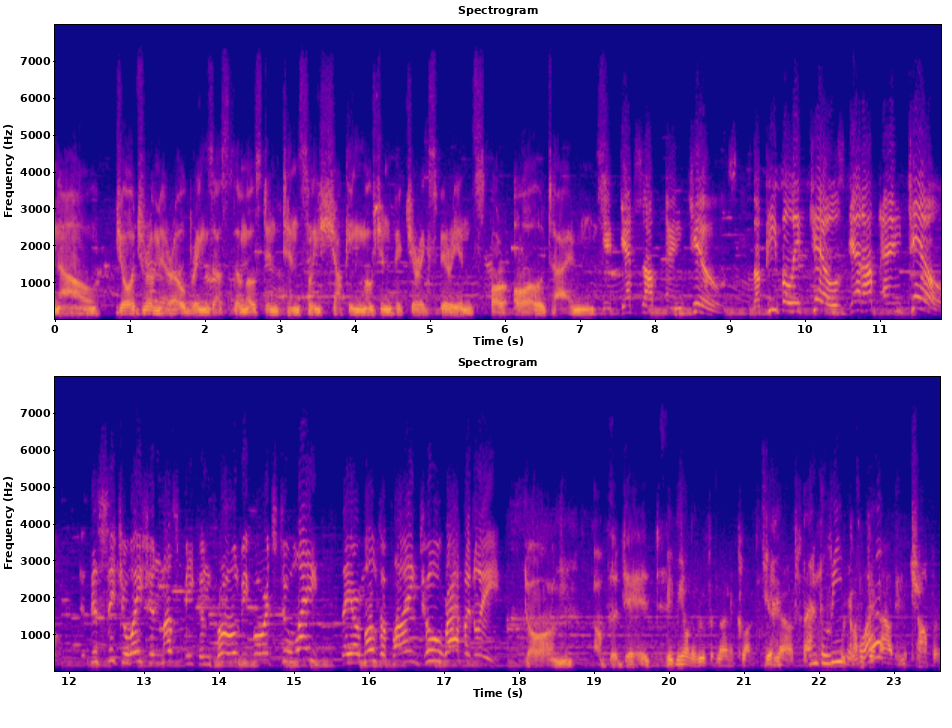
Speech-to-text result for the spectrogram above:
Now, George Romero brings us the most intensely shocking motion picture experience for all times. It gets up and kills. The people it kills get up and kill. This situation must be controlled before it's too late. They are multiplying too rapidly. Dawn of the Dead. Meet me on the roof at 9 o'clock. Get out. I don't believe We're it. gonna get out in the chopper.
